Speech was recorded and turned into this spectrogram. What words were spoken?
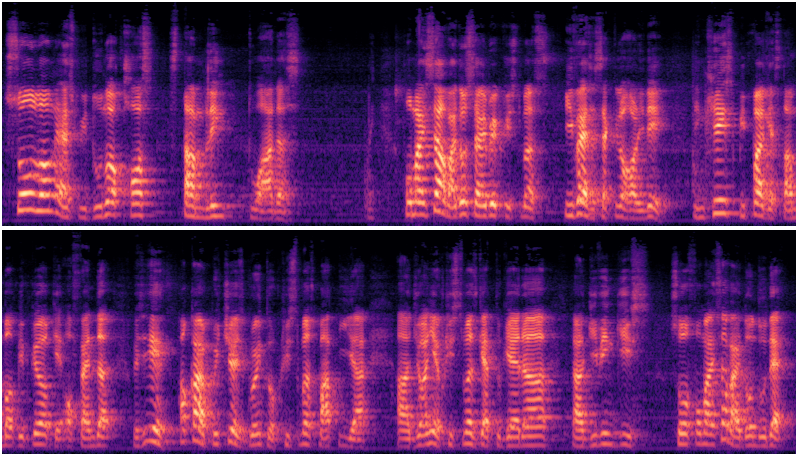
so long as we do not cause stumbling to others. For myself, I don't celebrate Christmas, even as a secular holiday. In case people get stumbled, people get offended. They say, hey, how come a preacher is going to a Christmas party, uh, uh, joining a Christmas get together, uh, giving gifts? So for myself, I don't do that.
